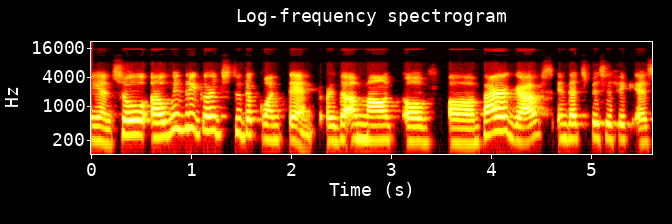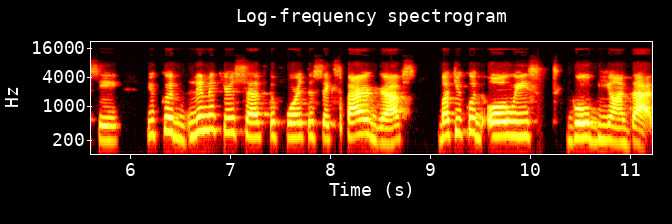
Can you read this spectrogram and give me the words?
Ayan. So, uh, with regards to the content or the amount of um, paragraphs in that specific essay, you could limit yourself to four to six paragraphs, but you could always go beyond that.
